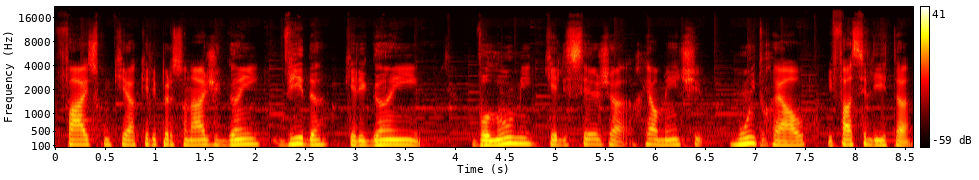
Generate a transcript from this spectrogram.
faz com que aquele personagem ganhe vida, que ele ganhe volume, que ele seja realmente muito real e facilita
